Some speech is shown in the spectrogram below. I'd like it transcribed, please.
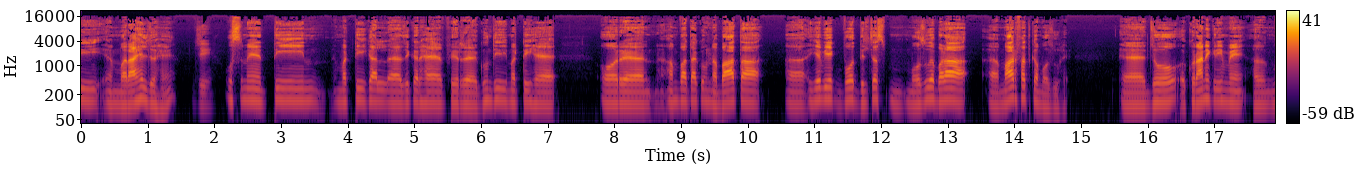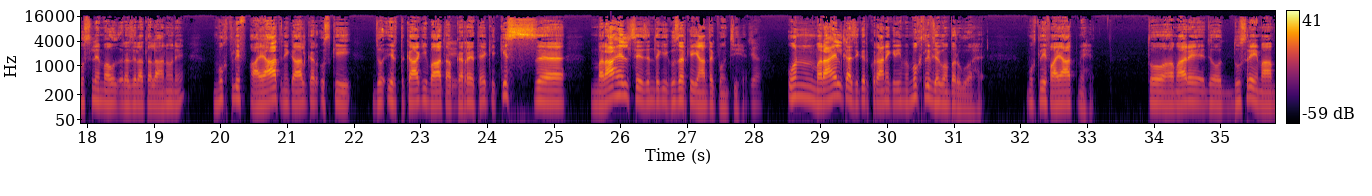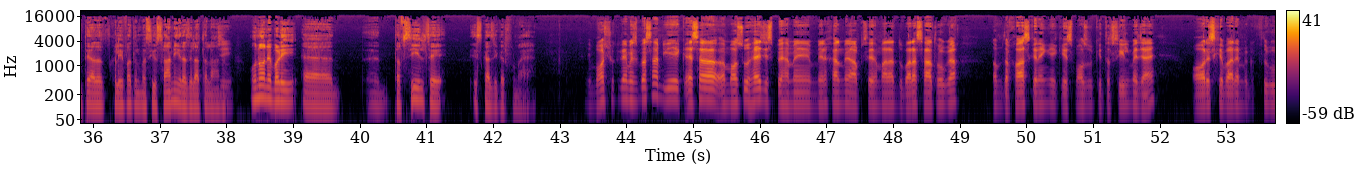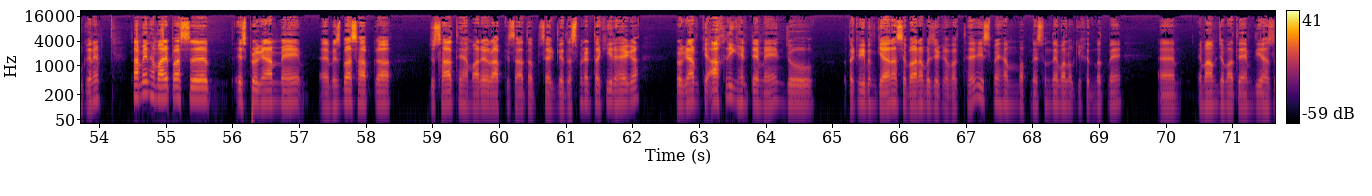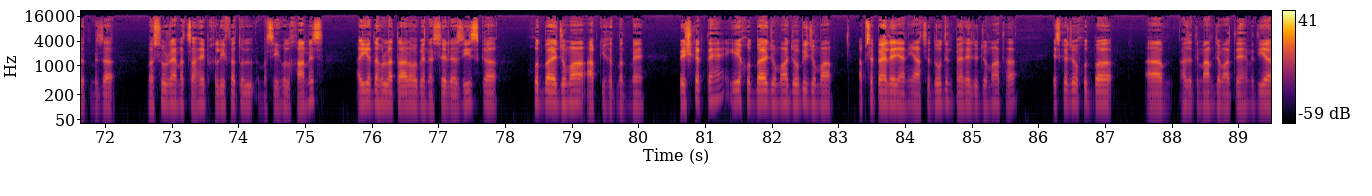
مراحل جو ہیں جی۔ اس میں تین مٹی کا ذکر ہے پھر گوندی مٹی ہے اور امباتا کو نباتا یہ بھی ایک بہت دلچسپ موضوع ہے بڑا معرفت کا موضوع ہے۔ جو قرآن کریم میں مسلم رضی اللہ تعالیٰ عنہ نے مختلف آیات نکال کر اس کی جو ارتقاء کی بات آپ جی۔ کر رہے تھے کہ کس مراحل سے زندگی گزر کے یہاں تک پہنچی ہے۔ جی۔ ان مراحل کا ذکر قرآن کریم میں مختلف جگہوں پر ہوا ہے مختلف آیات میں ہے۔ تو ہمارے جو دوسرے امام تھے حضرت خلیفۃ المسیح ثانی رضی اللہ تعالیٰ عنہ جی۔ انہوں نے بڑی تفصیل سے اس کا ذکر فرمایا ہے۔ بہت شکریہ مصباح صاحب، یہ ایک ایسا موضوع ہے جس پہ ہمیں میرے خیال میں آپ سے ہمارا دوبارہ ساتھ ہوگا۔ تو ہم درخواست کریں گے کہ اس موضوع کی تفصیل میں جائیں اور اس کے بارے میں گفتگو کریں۔ سامعین، ہمارے پاس اس پروگرام میں مصباح صاحب کا جو ساتھ ہے ہمارے اور آپ کے ساتھ اب سے اگلے دس منٹ تک ہی رہے گا۔ پروگرام کے آخری گھنٹے میں جو تقریباً گیارہ سے بارہ بجے کا وقت ہے، اس میں ہم اپنے سننے والوں کی خدمت میں امام جماعت احمدیہ حضرت مرزا مسور احمد صاحب خلیفۃ المسیح الخامس، ایدہ اللہ تعالیٰ بن نصر عزیز کا خطبہ جمعہ آپ کی خدمت میں پیش کرتے ہیں۔ یہ خطبہ جمعہ جو بھی جمعہ اب سے پہلے یعنی آج سے دو دن پہلے جو جمعہ تھا، اس کا جو خطبہ حضرت امام جماعت احمدیہ،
